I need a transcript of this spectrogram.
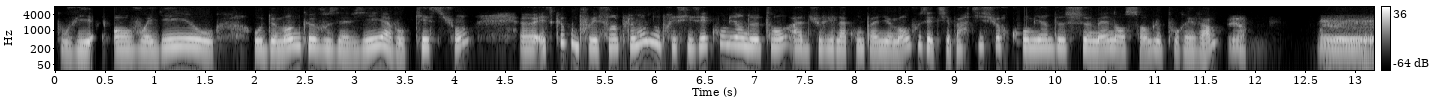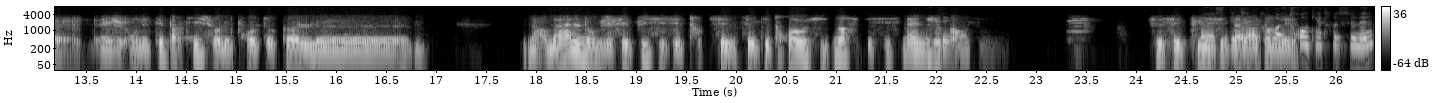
pouviez envoyer, aux, aux, demandes que vous aviez, à vos questions. Est-ce que vous pouvez simplement nous préciser combien de temps a duré l'accompagnement? Vous étiez partis sur combien de semaines ensemble pour Eva? Ben, On était partis sur le protocole normal, donc je sais plus si c'était trois ou six, non c'était six semaines je pense. Je sais plus. Euh, c'était alors, trois, ou quatre semaines,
